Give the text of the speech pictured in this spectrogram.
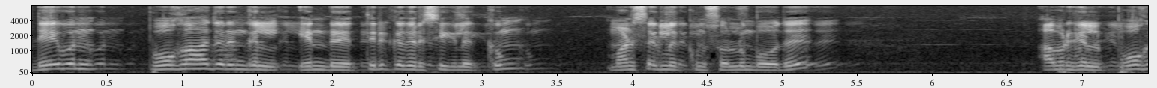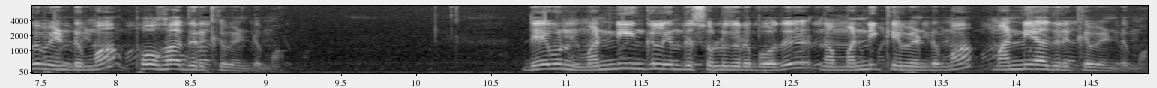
தேவன் போகாதிருங்கள் என்று திருக்கதரிசிகளுக்கும் மனுஷர்களுக்கும் சொல்லும்போது அவர்கள் போக வேண்டுமா போகாதிருக்க வேண்டுமா? தேவன் மன்னியுங்கள் என்று சொல்லுகிற போது நாம் மன்னிக்க வேண்டுமா மன்னியாதிருக்க வேண்டுமா?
